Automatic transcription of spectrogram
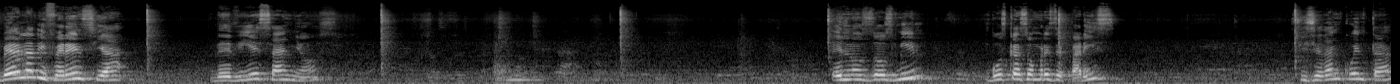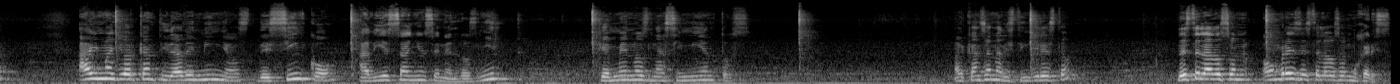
Vean la diferencia de 10 años. En los 2000 buscas hombres de París. Si se dan cuenta, hay mayor cantidad de niños de 5 a 10 años en el 2000 que menos nacimientos. ¿Alcanzan a distinguir esto? De este lado son hombres, de este lado son mujeres.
